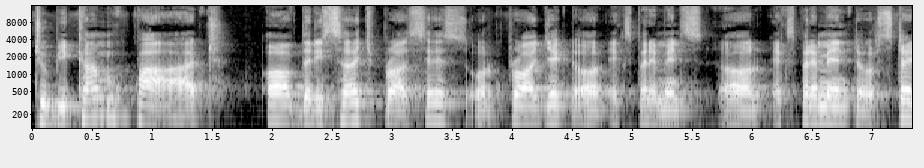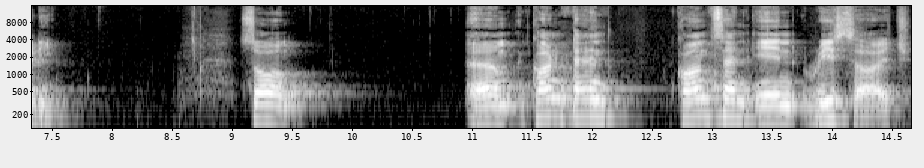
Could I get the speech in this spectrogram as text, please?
to become part of the research process or project or experiments or experiment or study. So, um, content consent in research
